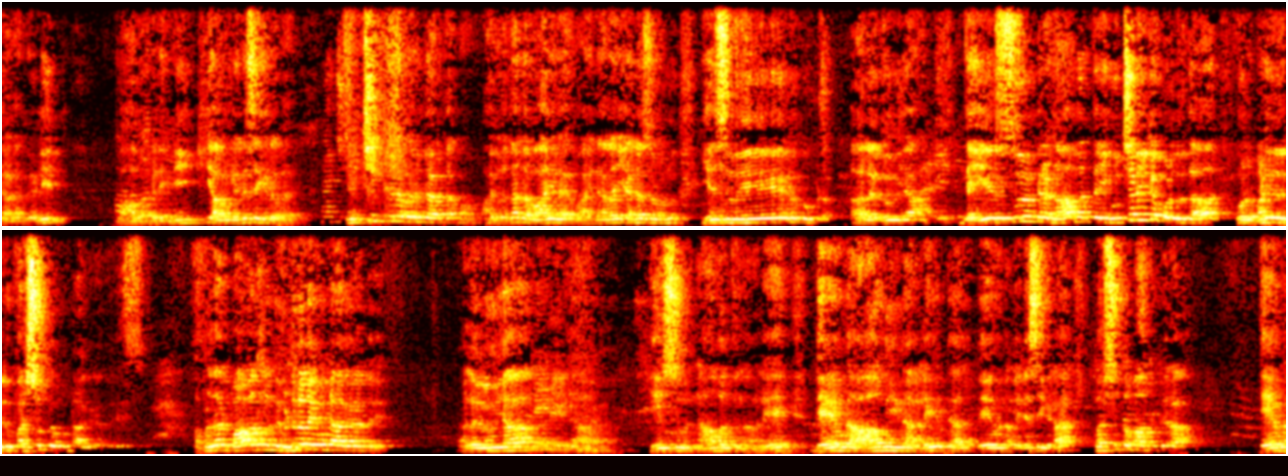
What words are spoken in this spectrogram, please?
ஜனங்களின் பாவங்களை நீக்கி அவங்க என்ன செய்கிறவர்? ரட்சிக்கிறவர் என்று அர்த்தம். அதுதான் அந்த வாயில வாய் நிறைய என்ன சொல்லணும்? இயேசுவே கூப்பிடும். இந்த இயேசு என்கிற நாமத்தை உச்சரிக்கும் பொழுதுதான் ஒரு மனிதனுக்கு பரிசுத்தம் உண்டாகிறது. அப்பதான் பாவத்திலிருந்து விடுதலை உண்டாகிறது. அலலூயா இயேசு நாமத்தினாலே தேவன ஆவியினாலே தேவன் நம்ம என்ன செய்கிறார்? பரிசுத்தமாக்குகிறார். தேவன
